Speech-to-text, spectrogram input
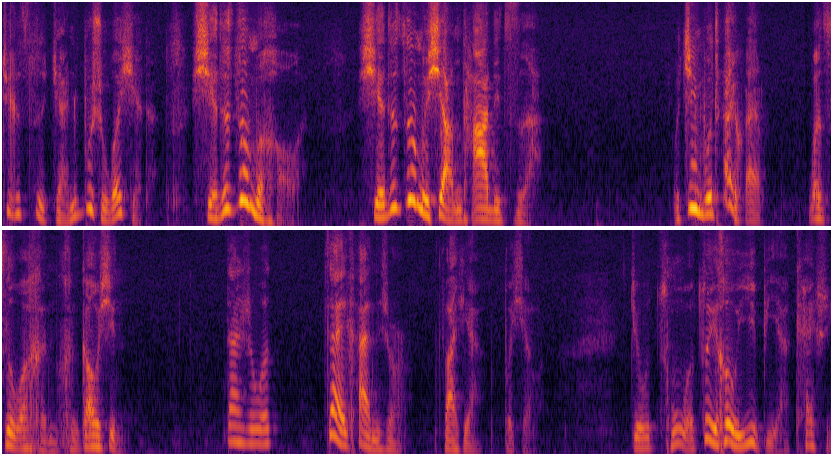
这个字简直不是我写的，写的这么好啊，写的这么像他的字啊！我进步太快了，我自我很很高兴。但是我再看的时候，发现不行了，就从我最后一笔啊开始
